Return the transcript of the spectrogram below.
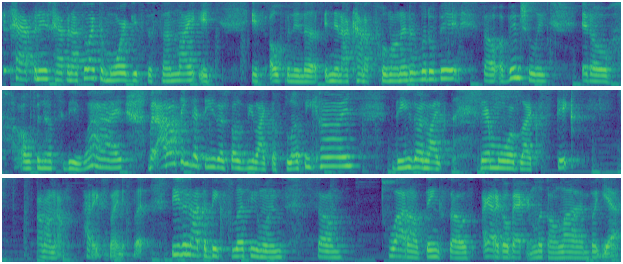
it's happening, it's happening. I feel like the more it gets the sunlight, it it's opening up and then I kind of pull on it a little bit. So eventually it'll open up to be wide, but I don't think that these are supposed to be like the fluffy kind. These are like, they're more of like stick, I don't know how to explain it, but these are not the big fluffy ones. So well, I don't think so. so. I gotta go back and look online. But yeah,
